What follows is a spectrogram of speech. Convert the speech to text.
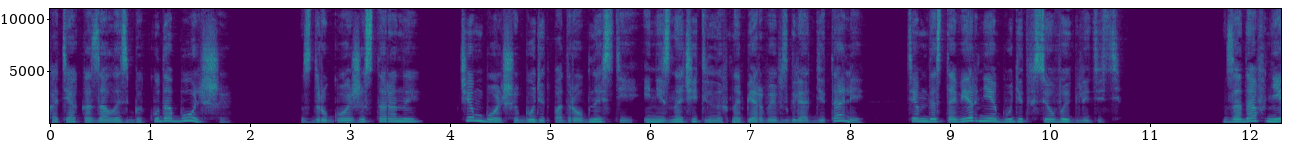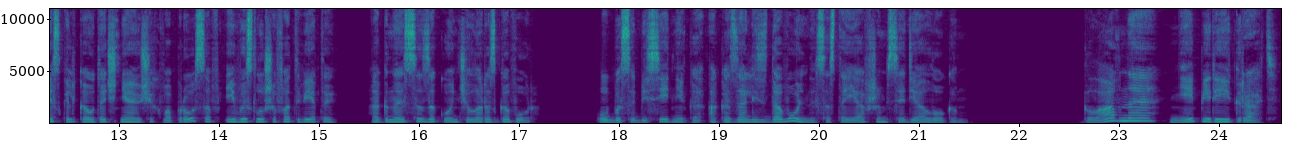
хотя, казалось бы, куда больше. С другой же стороны, чем больше будет подробностей и незначительных на первый взгляд деталей, тем достовернее будет все выглядеть. Задав несколько уточняющих вопросов и выслушав ответы, Агнеса закончила разговор. Оба собеседника оказались довольны состоявшимся диалогом. «Главное — не переиграть»,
